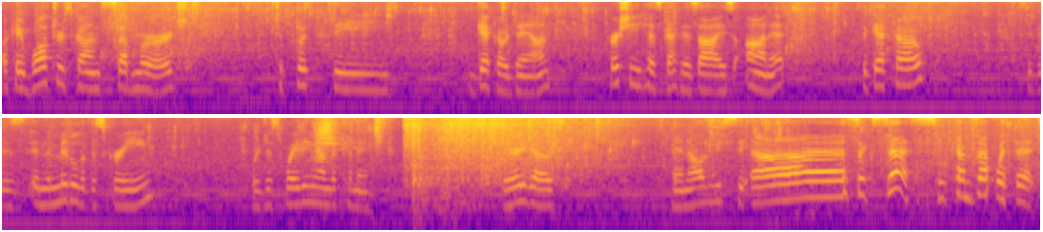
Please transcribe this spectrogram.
Okay, Walter's gone submerged to put the gecko down. Hershey has got his eyes on it. The gecko, it is in the middle of the screen. We're just waiting on the command. There he goes. And all you see, ah, success! He comes up with it.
